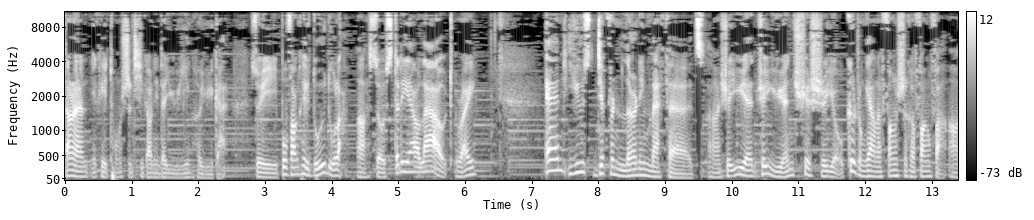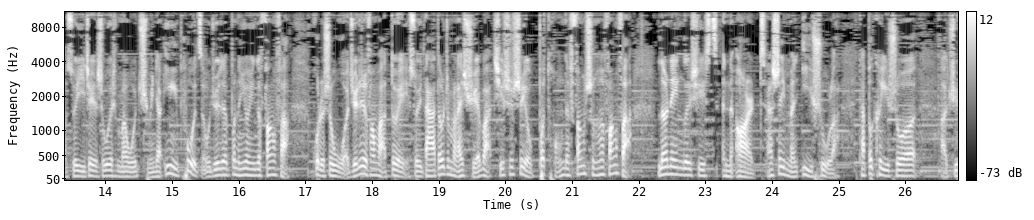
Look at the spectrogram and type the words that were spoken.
当然，也可以同时提高你的语音和语感，所以不妨可以读一读啦啊。So study out loud，right？And use different learning methods 啊，学语言学语言确实有各种各样的方式和方法啊，所以这也是为什么我取名叫英语铺子。我觉得不能用一个方法，或者是我觉得这个方法对，所以大家都这么来学吧。其实是有不同的方式和方法。Learning English is an art，它是一门艺术了，它不可以说啊去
